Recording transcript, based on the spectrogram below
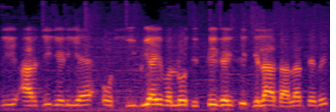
ਦੀ ਅਰਜ਼ੀ ਜਿਹੜੀ ਹੈ ਉਹ ਸੀਬੀਆਈ ਵੱਲੋਂ ਦਿੱਤੀ ਗਈ ਸੀ ਜ਼ਿਲ੍ਹਾ ਅਦਾਲਤ ਦੇ ਵਿੱਚ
